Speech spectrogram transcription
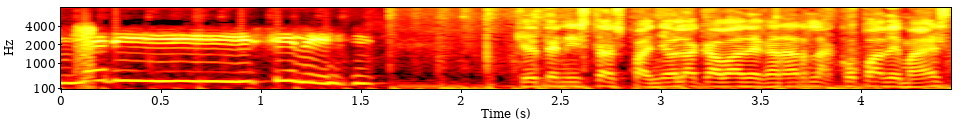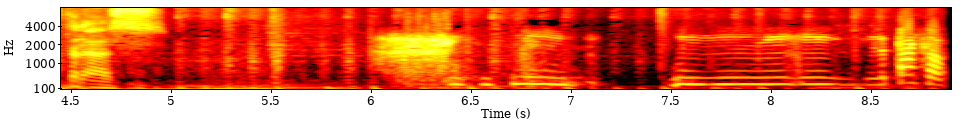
Mary Shelley. ¿Qué tenista española acaba de ganar la Copa de Maestras? Ay, mm, paso.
